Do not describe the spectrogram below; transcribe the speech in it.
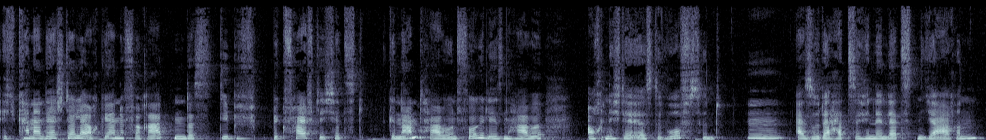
Ich kann an der Stelle auch gerne verraten, dass die Big Five, die ich jetzt genannt habe und vorgelesen habe, auch nicht der erste Wurf sind. Mhm. Also da hat sich in den letzten Jahren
